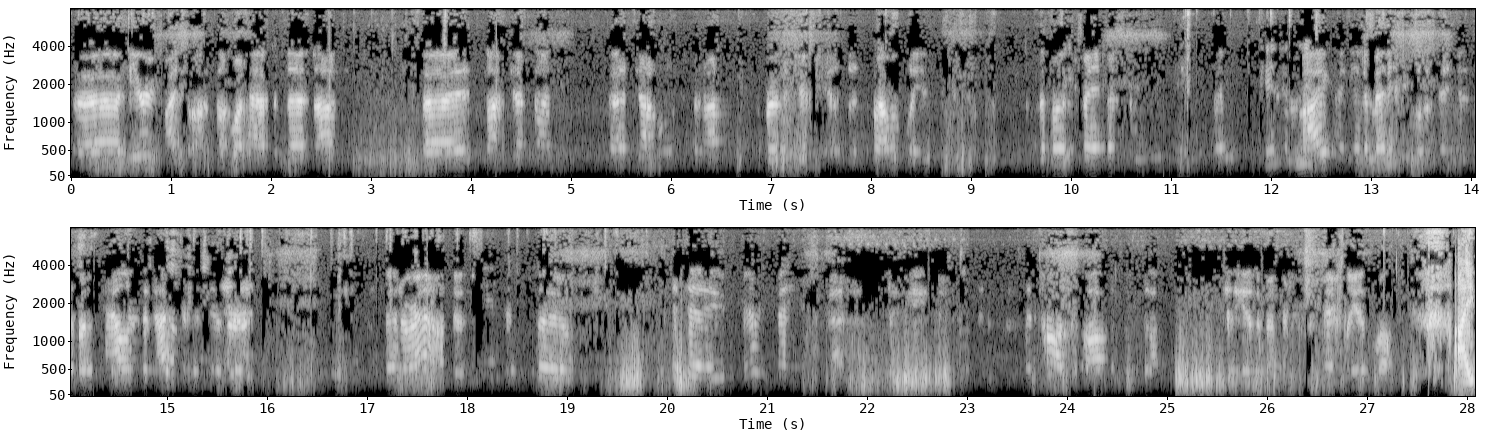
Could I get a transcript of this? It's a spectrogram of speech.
uh, hearing my thoughts on what happened that on, uh, not just on uh, John but on Roberta Junius, is probably the most famous in my opinion, and many people's opinion, the most talented actor that's ever been around. It's, it's, uh, it's a very famous. Talk to the other members of the family as well. I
